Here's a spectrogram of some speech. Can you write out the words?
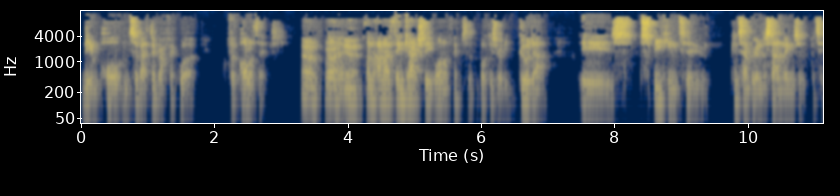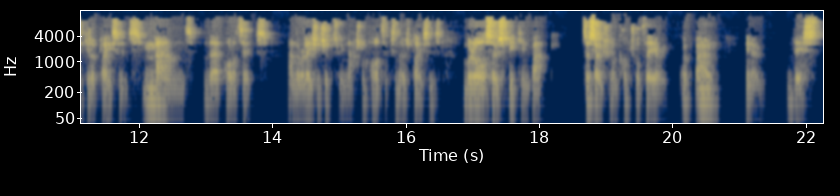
the importance of ethnographic work for politics. Oh, right, Um, yeah. and, and I think actually one of the things that the book is really good at is speaking to contemporary understandings of particular places Mm. and their politics and the relationship between national politics in those places, but also speaking back to social and cultural theory about Mm. you know this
